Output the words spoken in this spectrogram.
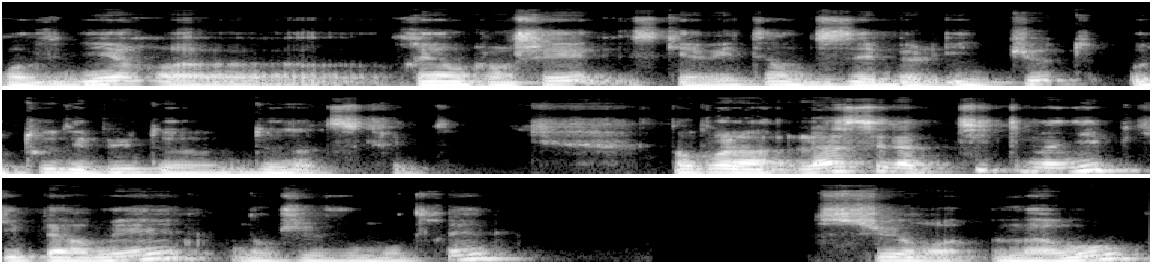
revenir euh, réenclencher ce qui avait été en disable input au tout début de, notre script. Donc voilà, là c'est la petite manip qui permet, donc je vais vous montrer sur Mao,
